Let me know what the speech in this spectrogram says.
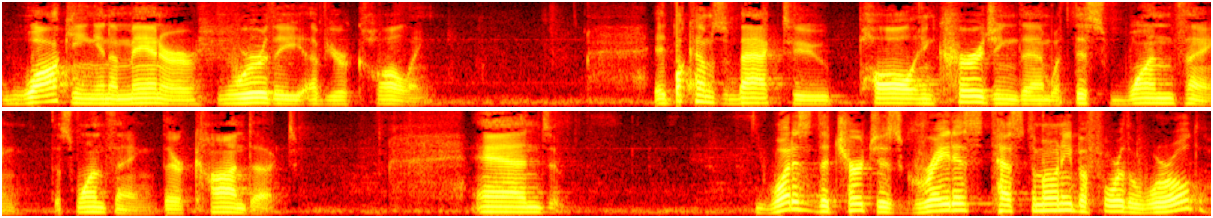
walking in a manner worthy of your calling. It all comes back to Paul encouraging them with this one thing, this one thing, their conduct. And what is the church's greatest testimony before the world?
